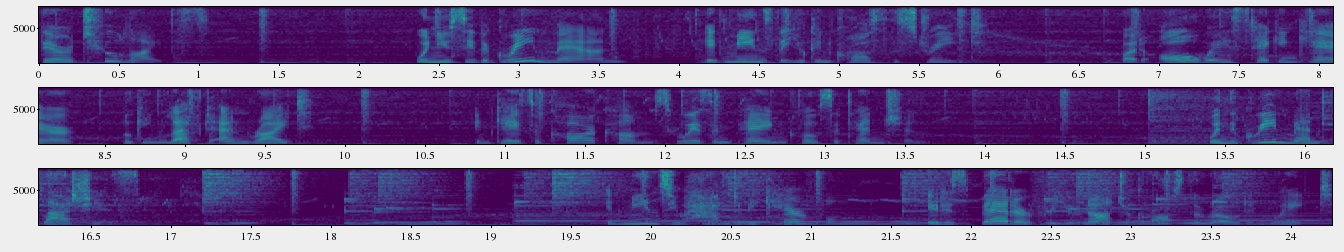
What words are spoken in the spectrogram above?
There are two lights. When you see the green man, it means that you can cross the street. But always taking care, looking left and right, in case a car comes who isn't paying close attention. When the green man flashes, it means you have to be careful. It is better for you not to cross the road and wait.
